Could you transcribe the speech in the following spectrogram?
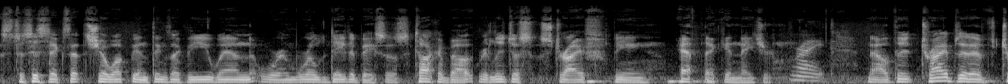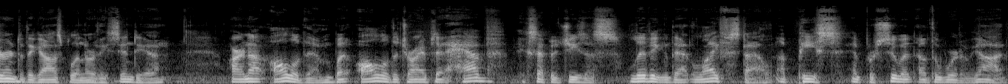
statistics that show up in things like the UN or in world databases talk about religious strife being ethnic in nature. Right. Now, the tribes that have turned to the gospel in Northeast India are not all of them, but all of the tribes that have accepted Jesus, living that lifestyle of peace and pursuit of the Word of God,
